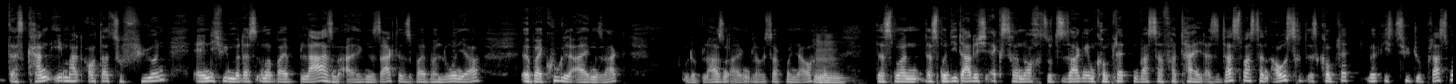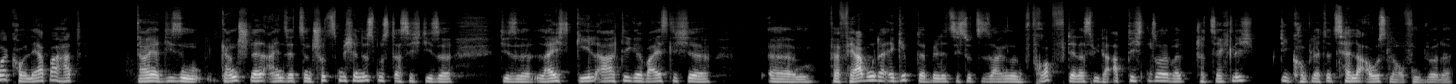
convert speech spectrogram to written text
Das kann eben halt auch dazu führen, ähnlich wie man das immer bei Blasenalgen sagt, also bei Ballonia, äh, bei Kugelalgen sagt, oder Blasenalgen, glaube ich, sagt man ja auch, ne? mhm. ne? dass, man, dass man die dadurch extra noch sozusagen im kompletten Wasser verteilt. Also das, was dann austritt, ist komplett wirklich Zytoplasma. Caulerpa hat daher diesen ganz schnell einsetzenden Schutzmechanismus, dass sich diese, diese leicht gelartige, weißliche ähm, Verfärbung da ergibt. Da bildet sich sozusagen so ein Pfropf, der das wieder abdichten soll, weil tatsächlich die komplette Zelle auslaufen würde.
